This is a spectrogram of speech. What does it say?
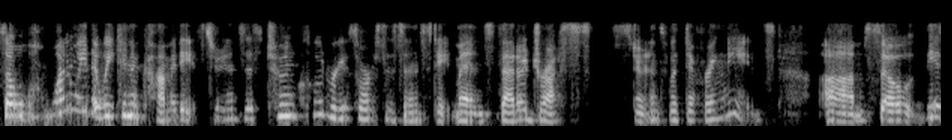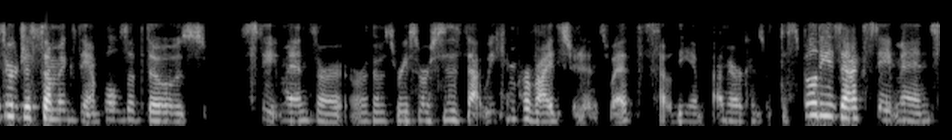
So one way that we can accommodate students is to include resources and statements that address students with differing needs. Um, so these are just some examples of those statements or, or those resources that we can provide students with. So the Americans with Disabilities Act statement,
